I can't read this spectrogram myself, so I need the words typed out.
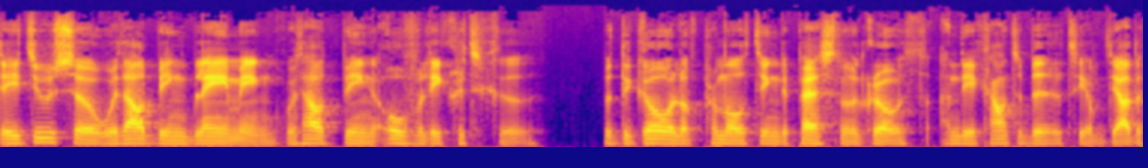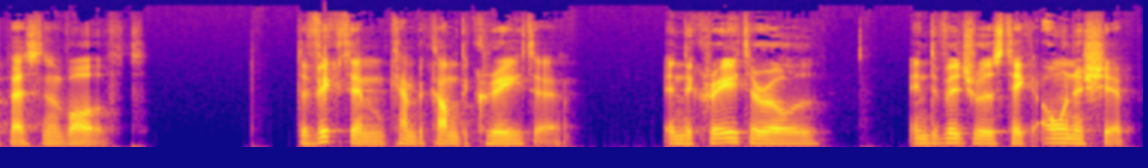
They do so without being blaming, without being overly critical, with the goal of promoting the personal growth and the accountability of the other person involved. The victim can become the creator. In the creator role, individuals take ownership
